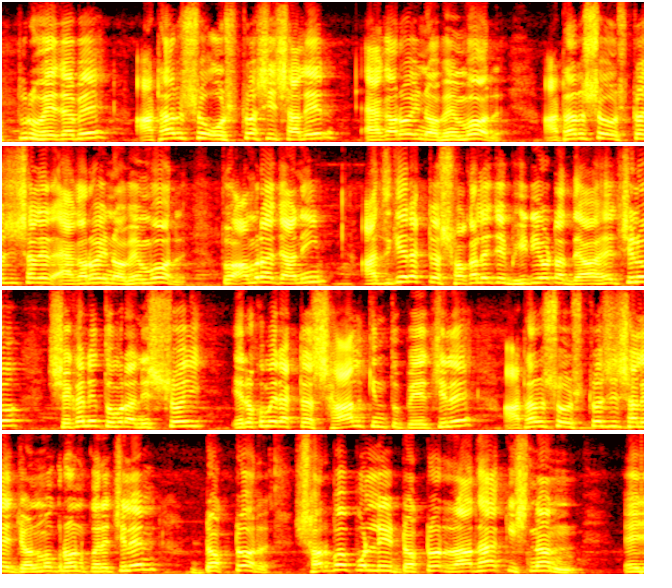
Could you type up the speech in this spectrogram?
উত্তর হয়ে যাবে আঠারোশো অষ্টআশি সালের এগারোই নভেম্বর। আঠারোশো অষ্টআশি সালের এগারোই নভেম্বর। তো আমরা জানি আজকের একটা সকালে যে ভিডিওটা দেওয়া হয়েছিল, সেখানে তোমরা নিশ্চয়ই এরকমের একটা সাল কিন্তু পেয়েছিলে। আঠারোশো অষ্টআশি সালে জন্মগ্রহণ করেছিলেন ডক্টর সর্বপল্লী ডক্টর রাধা কৃষ্ণন এই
